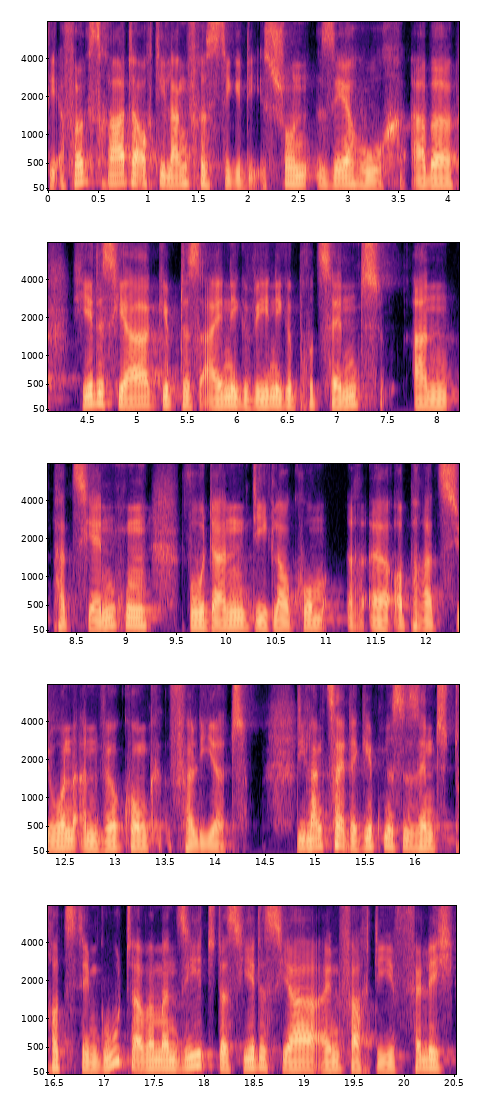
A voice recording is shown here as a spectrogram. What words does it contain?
die Erfolgsrate, auch die langfristige, die ist schon sehr hoch. Aber jedes Jahr gibt es einige wenige Prozent an Patienten, wo dann die Glaukomoperation an Wirkung verliert. Die Langzeitergebnisse sind trotzdem gut, aber man sieht, dass jedes Jahr einfach die völlig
